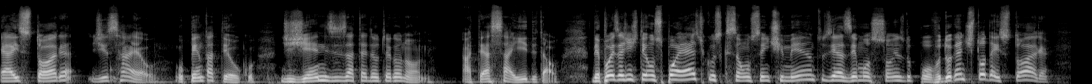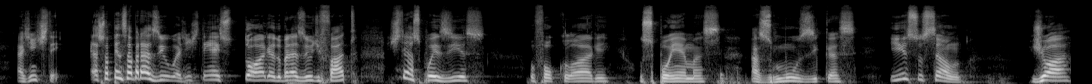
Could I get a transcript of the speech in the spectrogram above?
É a história de Israel. O Pentateuco, de Gênesis até Deuteronômio. Até a saída e tal. Depois a gente tem os poéticos, que são os sentimentos e as emoções do povo. Durante toda a história, a gente tem. É só pensar Brasil. A gente tem a história do Brasil de fato. A gente tem as poesias, o folclore, os poemas, as músicas. Isso são Jó,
